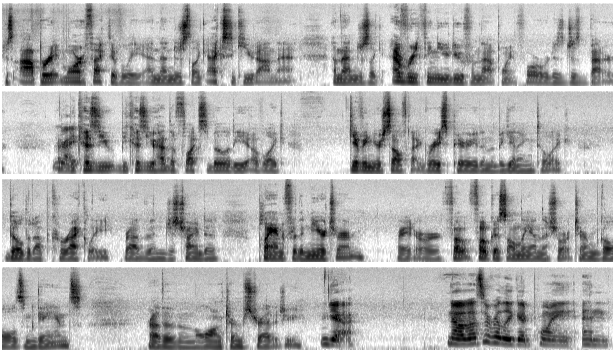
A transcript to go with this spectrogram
just operate more effectively and then just like execute on that. And then just like everything you do from that point forward is just better right, Right. because you because you had the flexibility of like giving yourself that grace period in the beginning to like build it up correctly rather than just trying to plan for the near term right or fo- focus only on the short term goals and gains rather than the long term strategy Yeah. No, that's a really good point and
